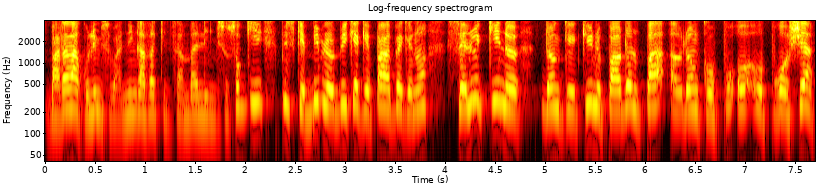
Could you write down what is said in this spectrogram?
banda na kolimbisa baninga avaki nzambe alimbiso soki puisque bible elobi quelque part mpe ke non celui qui ne donc qui ne pardonne pas euh, donc au, au, prochain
